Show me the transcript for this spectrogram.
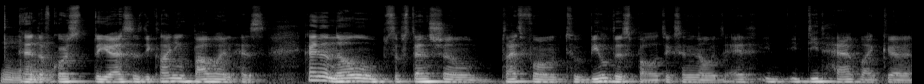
Mm-hmm. And of course, the US is declining power and has kind of no substantial platform to build this politics. And you know, it, it, it did have like uh,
